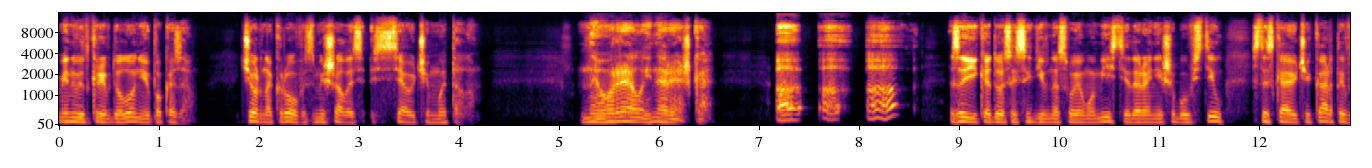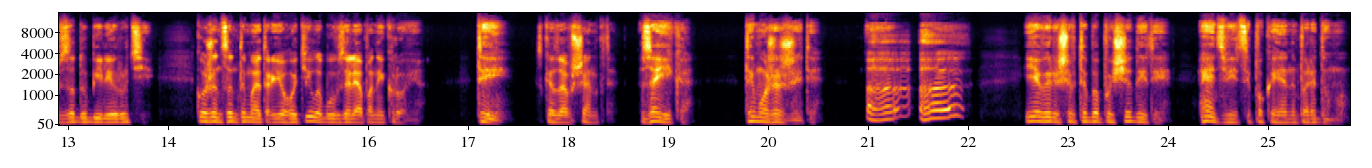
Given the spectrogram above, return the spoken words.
Він відкрив долоню і показав. Чорна кров змішалась з сяючим металом. Не орел і не решка. А, а, а. Заїка досі сидів на своєму місці, де раніше був стіл, стискаючи карти в задубілій руці. Кожен сантиметр його тіла був заляпаний кров'ю. Ти, сказав Шенкт, Заїка, ти можеш жити. А, а. Я вирішив тебе пощадити. Геть звідси, поки я не передумав.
